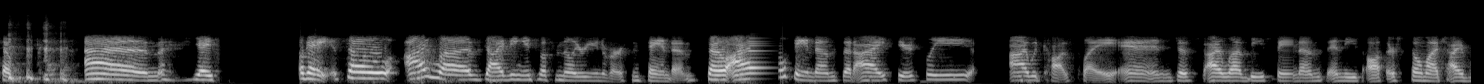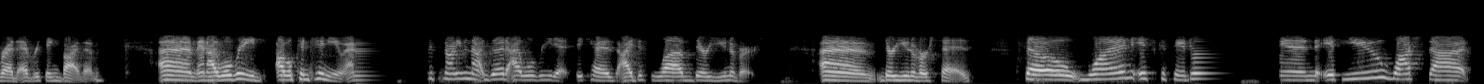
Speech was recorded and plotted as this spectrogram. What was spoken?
So, um, yay. Okay, so I love diving into a familiar universe and fandom. So I have fandoms that I seriously I would cosplay, and just I love these fandoms and these authors so much. I've read everything by them, um, and I will read. I will continue, and it's not even that good, I will read it because I just love their universe, um, their universes. So one is Cassandra, and if you watch that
